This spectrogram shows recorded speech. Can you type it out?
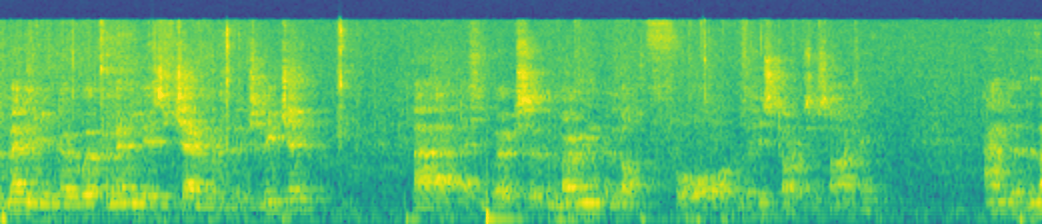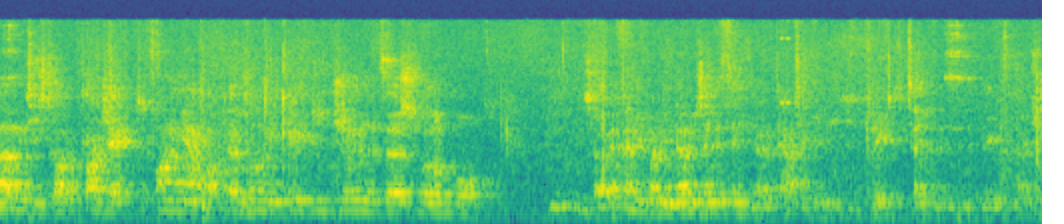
as many of you know, worked for many years as chairman of the Village Legion. Uh, as he works at the moment a lot for the Historic Society. And at the moment he's got a project to finding out what goes on in Clevedon during the First World War. So if anybody knows anything, no doubt pleased to take the, the information.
